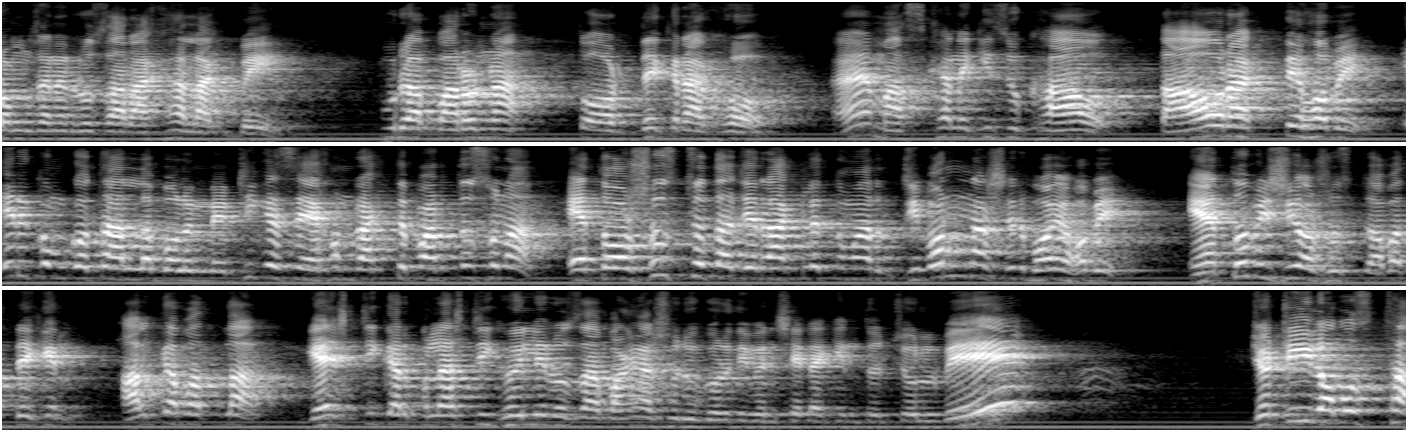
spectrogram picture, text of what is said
রমজানের রোজা রাখা লাগবে, পুরা পারো না, তো অর্ধেক রাখো। হ্যাঁ মাঝখানে কিছু খাও, তাও রাখতে হবে। এরকম কথা আল্লাহ বলেন নাই, ঠিক আছে, এখন রাখতে পারতেছো না। এত অসুস্থতা যে রাখলে তোমার জীবন নাশের ভয় হবে। এত বেশি অসুস্থ, আবার দেখেন হালকা পাতলা গ্যাস্ট্রিক আর প্লাস্টিক হইলে রোজা ভাঙা শুরু করে দিবেন, সেটা কিন্তু চলবে। জটিল অবস্থা,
